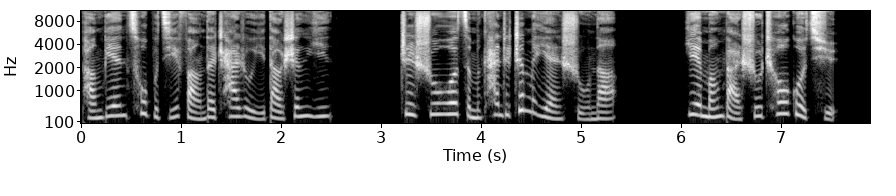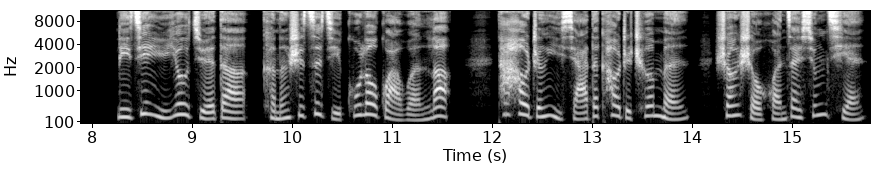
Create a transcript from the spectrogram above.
旁边猝不及防地插入一道声音：“这书我怎么看着这么眼熟呢？”叶萌把书抽过去，李靖宇又觉得可能是自己孤陋寡闻了。他好整以暇地靠着车门，双手环在胸前，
